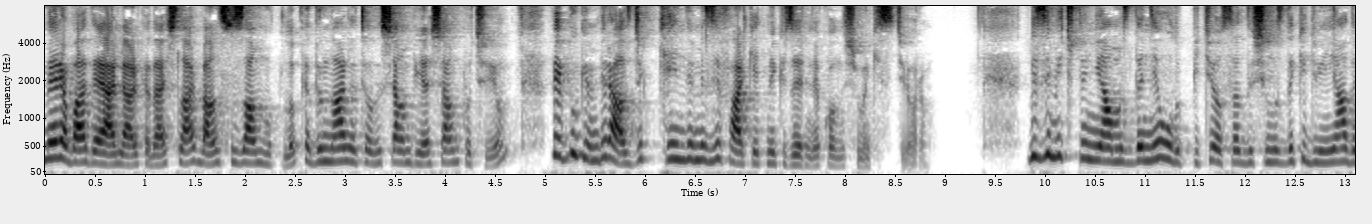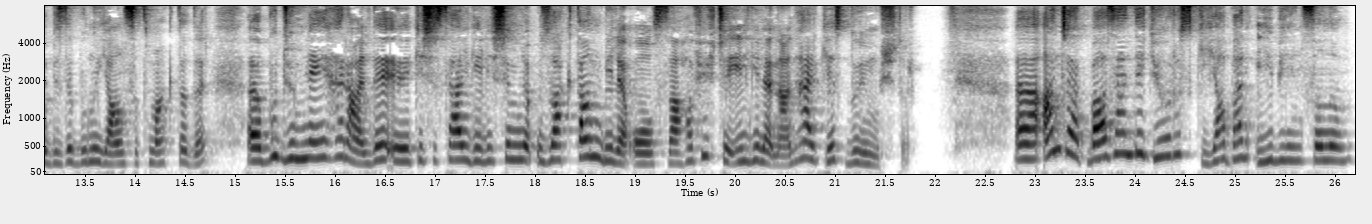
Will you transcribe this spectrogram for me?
Merhaba değerli arkadaşlar, ben Suzan Mutlu, kadınlarla çalışan bir yaşam koçuyum ve bugün birazcık kendimizi fark etmek üzerine konuşmak istiyorum. Bizim iç dünyamızda ne olup bitiyorsa dışımızdaki dünya da bize bunu yansıtmaktadır. Ee, bu cümleyi herhalde e, kişisel gelişimle uzaktan bile olsa hafifçe ilgilenen herkes duymuştur. Ee, ancak bazen de diyoruz ki ya ben iyi bir insanım,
